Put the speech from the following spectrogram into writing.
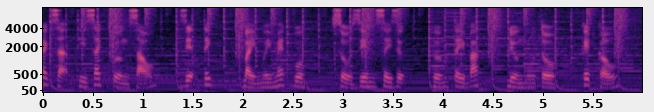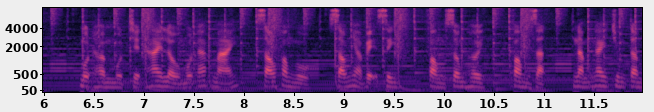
Khách sạn Thi Sách phường 6, diện tích 70 m2, sổ riêng xây dựng, hướng Tây Bắc, đường ô tô, kết cấu. Một hầm một trệt hai lầu một áp mái, 6 phòng ngủ, 6 nhà vệ sinh, phòng sông hơi, phòng giặt, nằm ngay trung tâm,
